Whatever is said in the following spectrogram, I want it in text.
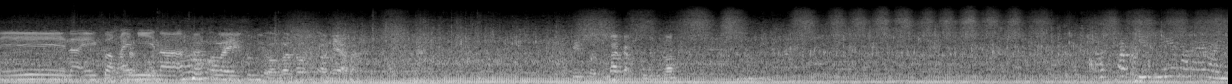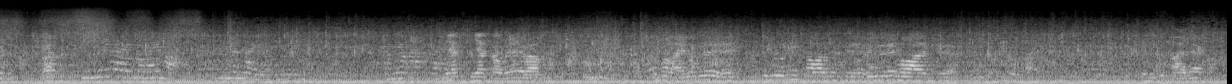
นี่นางเอกสองไอนีนะ อะไรตุ้มอยู่ก็ต้องเอาเนี่ยแบ บกินมันน่ากับปูก่อนถ้าคลิปนี้มาได้วันหนึ่งนะคลิปนี้อะไรมาได้หรอมันอะไรทำยังไงยัดยัดเอาไม่ได้บ้างมันเท่าไหร่ลงเลยไปดูที่ทอนเลยไปดูที่ทอนเลยเป็นสุดท้ายแรกก่อน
